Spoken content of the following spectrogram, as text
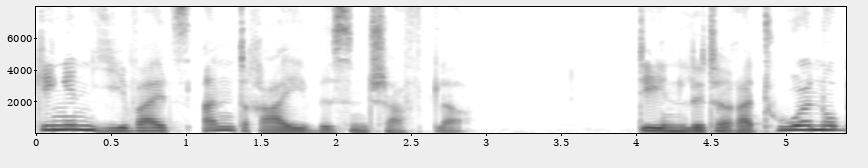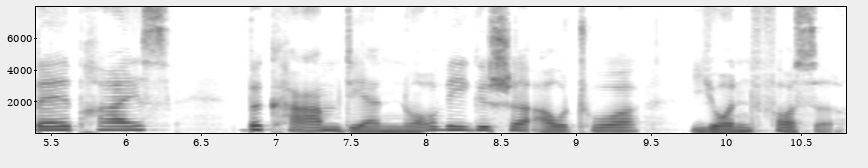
gingen jeweils an drei Wissenschaftler. Den Literaturnobelpreis bekam der norwegische Autor Jon Fosse.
